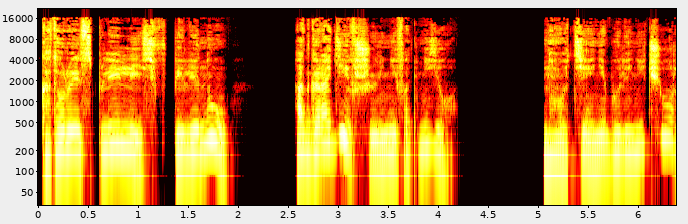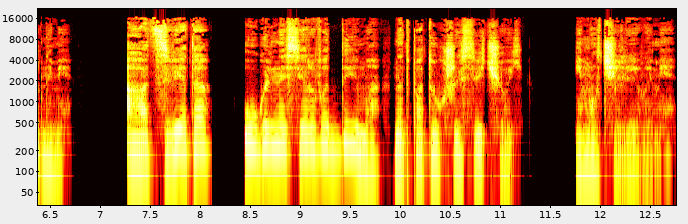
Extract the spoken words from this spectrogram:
которые сплелись в пелену, отгородившую Ниф от нее. Но тени были не черными, а от цвета угольно-серого дыма над потухшей свечой и молчаливыми,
